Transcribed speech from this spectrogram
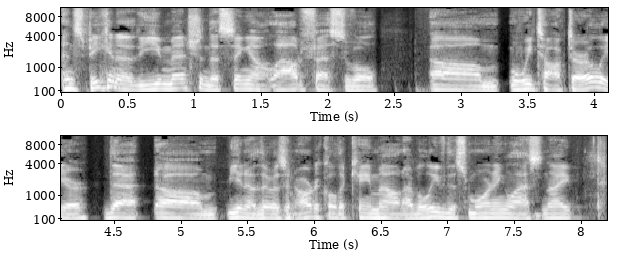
And speaking of, you mentioned the Sing Out Loud Festival. Um, we talked earlier that, um, you know, there was an article that came out, I believe this morning, last night,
